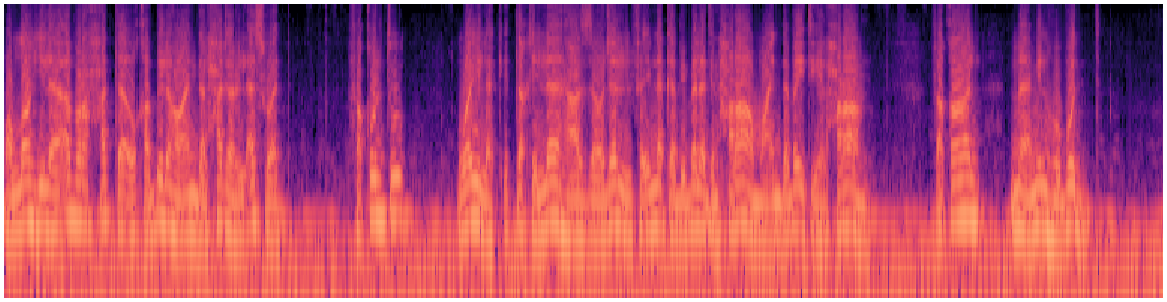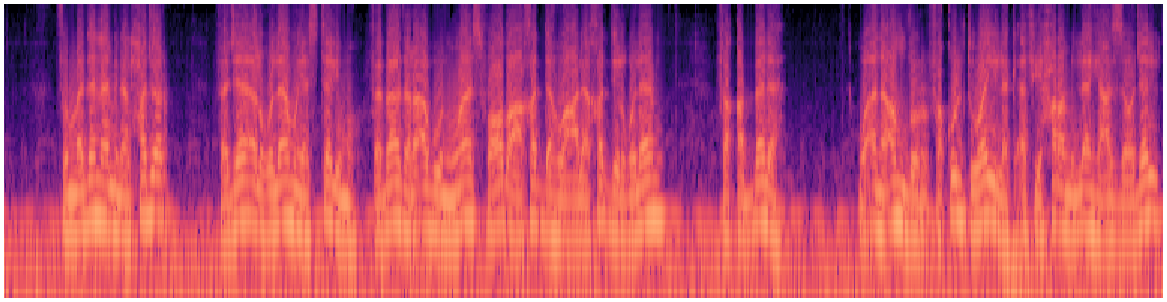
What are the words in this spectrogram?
والله لا أبرح حتى أقبله عند الحجر الأسود. فقلت ويلك اتق الله عز وجل فإنك ببلد حرام وعند بيته الحرام. فقال ما منه بد. ثم دنا من الحجر فجاء الغلام يستلمه فبادر أبو نواس فوضع خده على خد الغلام فقبله. وأنا أنظر فقلت ويلك أفي حرم الله عز وجل؟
